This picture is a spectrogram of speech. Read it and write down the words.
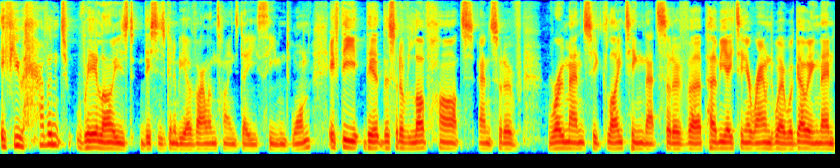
if you haven't realized this is going to be a Valentine's Day themed one, if the, the, the sort of love hearts and sort of romantic lighting that's sort of uh, permeating around where we're going, then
